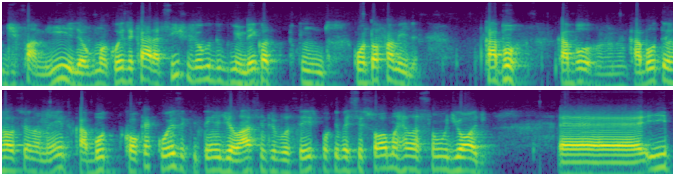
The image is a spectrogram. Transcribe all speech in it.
de família, alguma coisa, cara, assiste o jogo do Green Bay com a, com, com a tua família. Acabou, acabou. Acabou o teu relacionamento, acabou qualquer coisa que tenha de laço entre vocês, porque vai ser só uma relação de ódio. É, e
